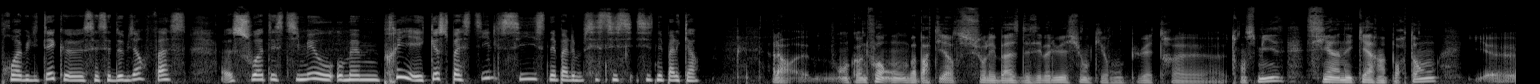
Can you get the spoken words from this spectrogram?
probabilité que ces, deux biens fassent, soient estimés au, même prix et que se passe-t-il si ce n'est pas, si ce n'est pas le cas? Alors, euh, encore une fois, on va partir sur les bases des évaluations qui auront pu être euh, transmises. S'il y a un écart important, euh,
